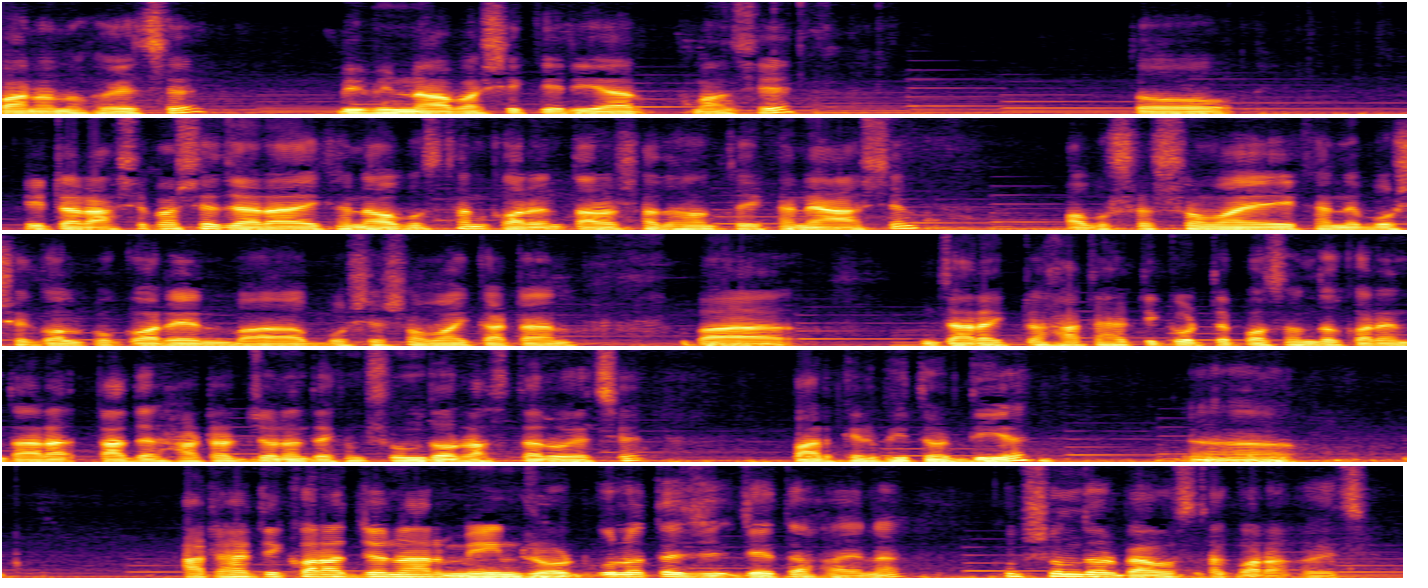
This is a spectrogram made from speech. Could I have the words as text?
বানানো হয়েছে বিভিন্ন আবাসিক এরিয়ার মাঝে। তো এটার আশেপাশে যারা এখানে অবস্থান করেন, তারা সাধারণত এখানে আসেন। অবসর সময়ে এখানে বসে গল্প করেন বা বসে সময় কাটান বা যারা একটু হাঁটাহাঁটি করতে পছন্দ করেন, তারা, তাদের হাঁটার জন্য দেখুন সুন্দর রাস্তা রয়েছে পার্কের ভিতর দিয়ে। হাঁটাহাঁটি করার জন্য আর মেইন রোডগুলোতে যেতে হয় না। খুব সুন্দর ব্যবস্থা করা হয়েছে।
